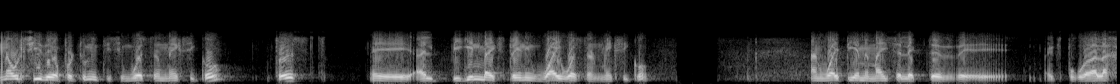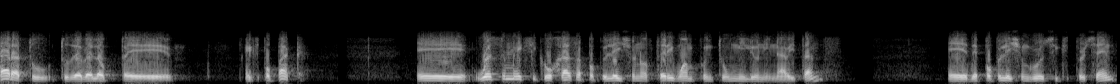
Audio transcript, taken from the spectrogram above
Now we'll see the opportunities in Western Mexico. First, Eh, I'll begin by explaining why Western Mexico and why PMMI selected Expo Guadalajara to develop eh, Expo Expopac. Eh, Western Mexico has a population of 31.2 million inhabitants. The population grew 6%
